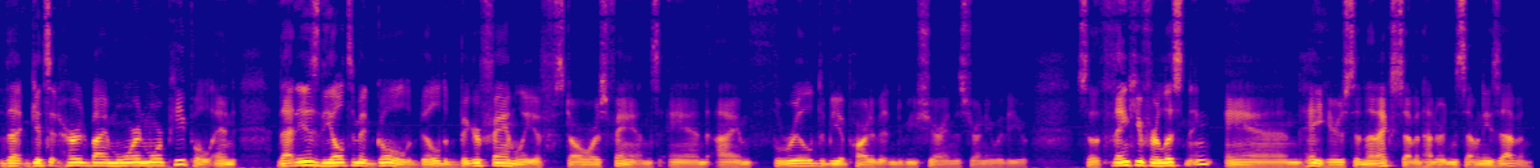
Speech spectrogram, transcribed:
that gets it heard by more and more people. And that is the ultimate goal to build a bigger family of Star Wars fans. And I am thrilled to be a part of it and to be sharing this journey with you. So thank you for listening. And hey, here's to the next 777.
